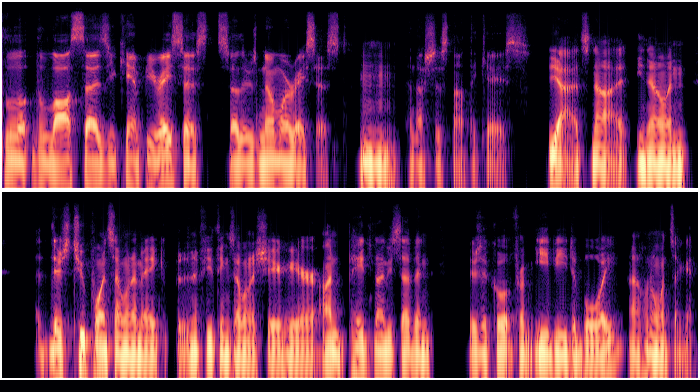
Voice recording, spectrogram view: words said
the, the law says you can't be racist so there's no more racist mm-hmm. and that's just not the case yeah, it's not, you know, and there's two points I want to make, but and a few things I want to share here. On page 97, there's a quote from E.B. Du Bois. Uh, hold on one second.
